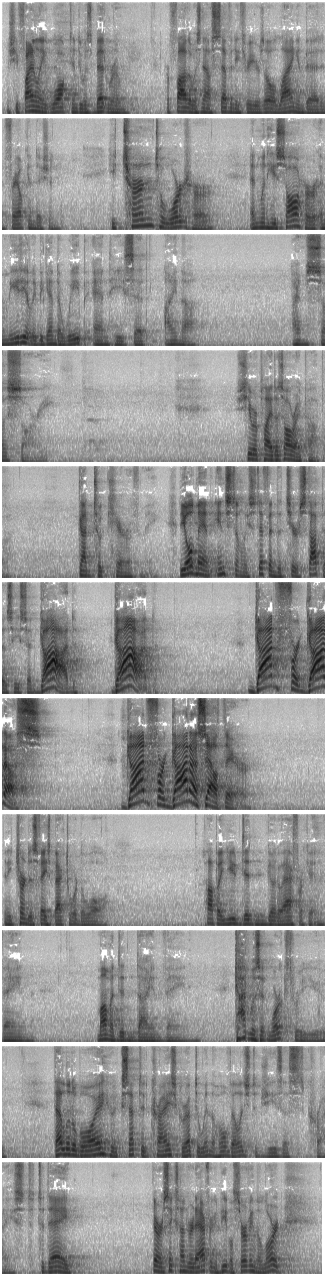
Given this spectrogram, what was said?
When she finally walked into his bedroom, her father was now 73 years old, lying in bed in frail condition. He turned toward her, and when he saw her, immediately began to weep, and he said, Ina, I am so sorry. She replied, It's all right, Papa. God took care of me. The old man instantly stiffened. The tears stopped as he said, God, God, God forgot us. God forgot us out there. And he turned his face back toward the wall. Papa, you didn't go to Africa in vain. Mama didn't die in vain. God was at work through you. That little boy who accepted Christ grew up to win the whole village to Jesus Christ. Today, there are 600 African people serving the Lord,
